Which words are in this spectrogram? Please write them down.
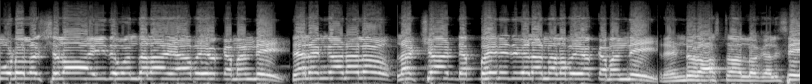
మూడు లక్షల ఐదు వందల యాభై ఒక్క మంది తెలంగాణలో లక్ష డెబ్బై ఎనిమిది వేల నలభై ఒక్క మంది. రెండు రాష్ట్రాల్లో కలిసి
